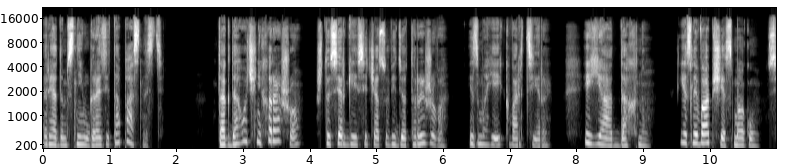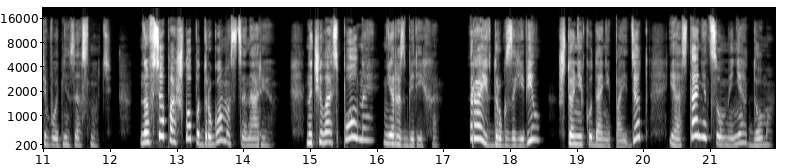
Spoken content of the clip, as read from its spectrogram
рядом с ним грозит опасность? Тогда очень хорошо, что Сергей сейчас уведет Рыжего из моей квартиры, и я отдохну, если вообще смогу сегодня заснуть. Но все пошло по другому сценарию. Началась полная неразбериха. Рай вдруг заявил, что никуда не пойдет и останется у меня дома.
